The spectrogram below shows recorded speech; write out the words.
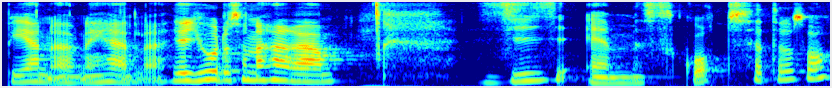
benövningar heller. Jag gjorde sådana här JM-squats, heter det så?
